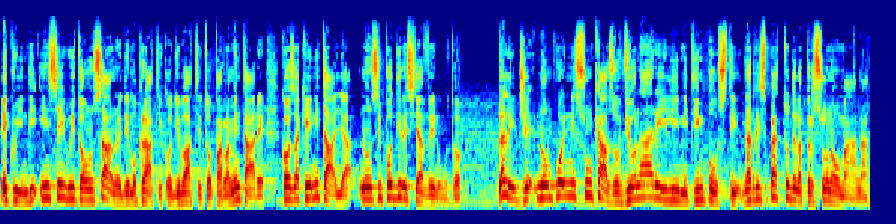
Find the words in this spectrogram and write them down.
e quindi in seguito a un sano e democratico dibattito parlamentare, cosa che in Italia non si può dire sia avvenuto. La legge non può in nessun caso violare i limiti imposti dal rispetto della persona umana,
